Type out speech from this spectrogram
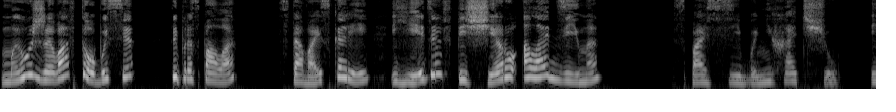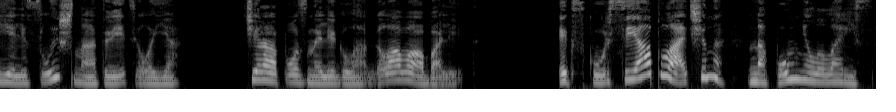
«Мы уже в автобусе. Ты проспала? Вставай скорей, едем в пещеру Аладдина». «Спасибо, не хочу», — еле слышно ответила я. «Вчера поздно легла, голова болит». «Экскурсия оплачена», — напомнила Лариса.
